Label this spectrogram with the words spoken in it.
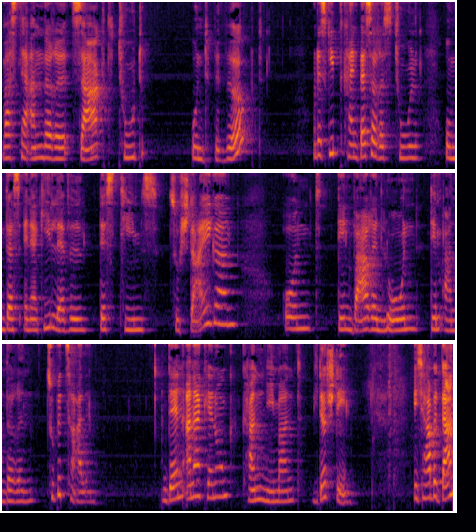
was der andere sagt, tut und bewirkt. Und es gibt kein besseres Tool, um das Energielevel des Teams zu steigern und den wahren Lohn dem anderen zu bezahlen. Denn Anerkennung kann niemand widerstehen. Ich habe dann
